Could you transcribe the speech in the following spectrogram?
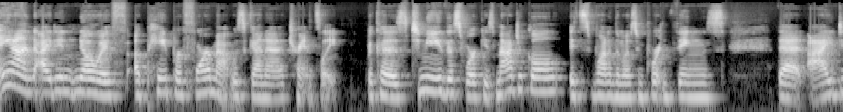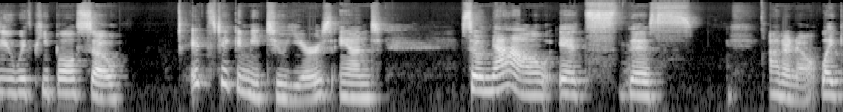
and I didn't know if a paper format was going to translate because to me, this work is magical. It's one of the most important things that I do with people. So, it's taken me two years. And so now it's this, I don't know, like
